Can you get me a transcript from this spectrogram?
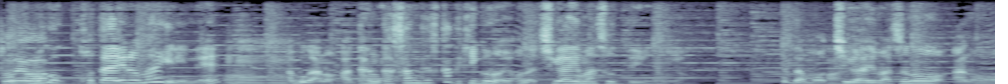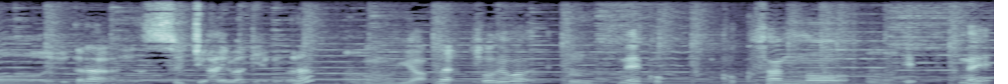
それは、僕答える前にね、うんうんあ僕あの、あ、檀家さんですかって聞くのよ。ほんなら違いますって言うのよ。だからもう違いますの、あのー言ったら、スイッチが入るわけやけどな。うんいやうん。なそれはうん。ねこ国産のうんね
